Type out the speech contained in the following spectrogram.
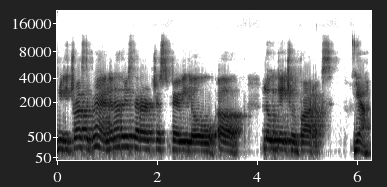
really trust the brand, and others that are just very low uh, low engagement products. Yeah,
